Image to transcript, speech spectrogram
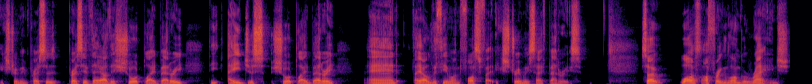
extremely impressive. They are this short blade battery, the Aegis short blade battery, and they are lithium iron phosphate, extremely safe batteries. So, Whilst offering longer range,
